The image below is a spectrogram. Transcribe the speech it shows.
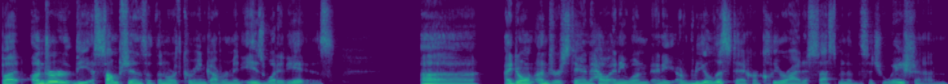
But under the assumptions that the North Korean government is what it is, uh, I don't understand how anyone, any a realistic or clear-eyed assessment of the situation,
